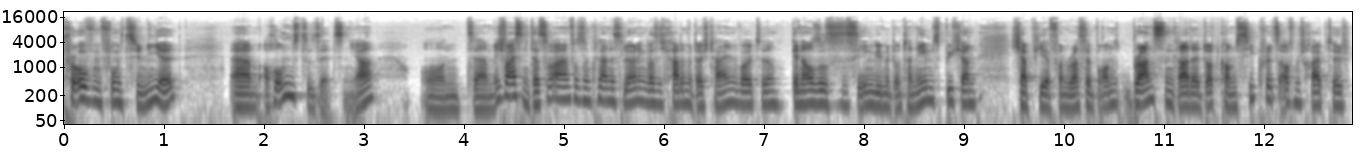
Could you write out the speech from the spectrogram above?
proven funktioniert, ähm, auch umzusetzen, ja. Und ähm, ich weiß nicht, das war einfach so ein kleines Learning, was ich gerade mit euch teilen wollte. Genauso ist es irgendwie mit Unternehmensbüchern. Ich habe hier von Russell Brunson gerade Dotcom Secrets auf dem Schreibtisch.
